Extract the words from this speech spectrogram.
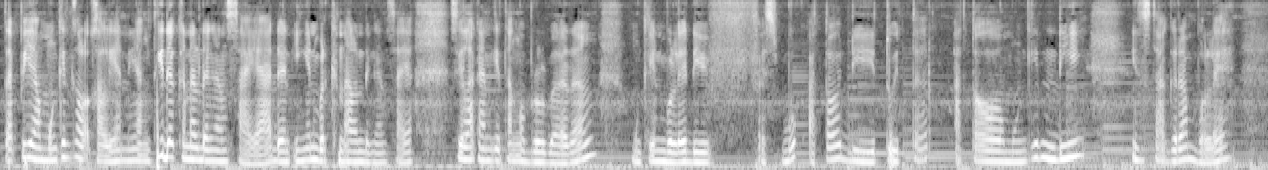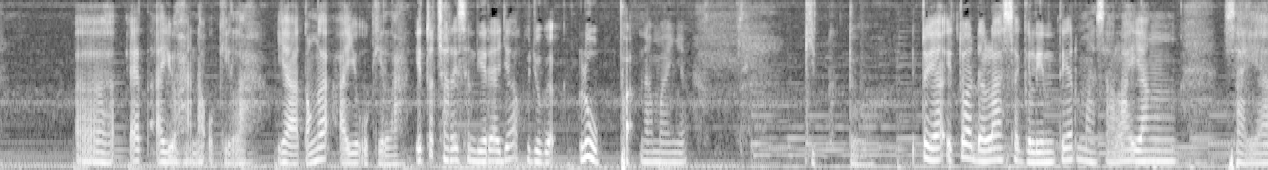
Tapi ya mungkin kalau kalian yang tidak kenal dengan saya dan ingin berkenalan dengan saya silahkan kita ngobrol bareng. Mungkin boleh di Facebook atau di Twitter atau mungkin di Instagram boleh uh, at Ayuhana Ukilah. Ya atau enggak Ayu Ukilah. Itu cari sendiri aja aku juga lupa namanya. Gitu. Itu ya itu adalah segelintir masalah yang saya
